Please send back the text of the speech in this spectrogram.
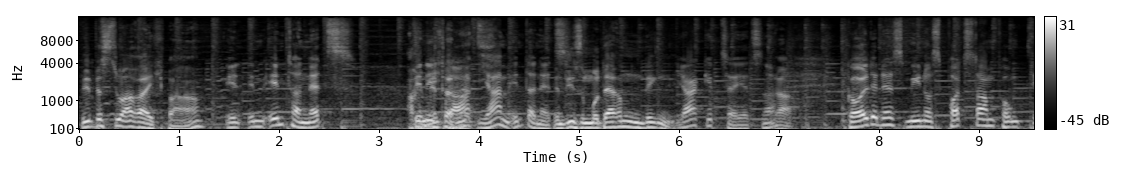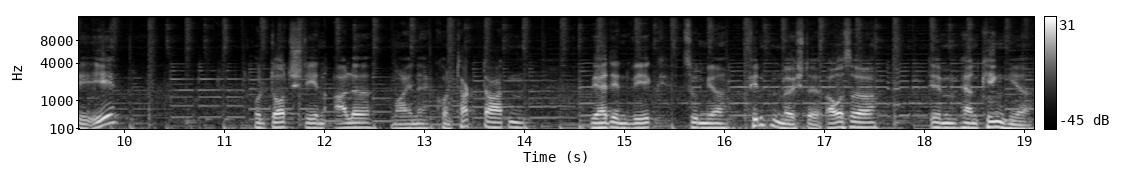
Wie bist du erreichbar? In, Im Internet Ach, bin im ich Internet? da. Ja, im Internet. In diesem modernen Ding. ja, gibt's ja jetzt, ne? Ja. goldenes-potsdam.de und dort stehen alle meine Kontaktdaten, wer den Weg zu mir finden möchte, außer dem Herrn King hier.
